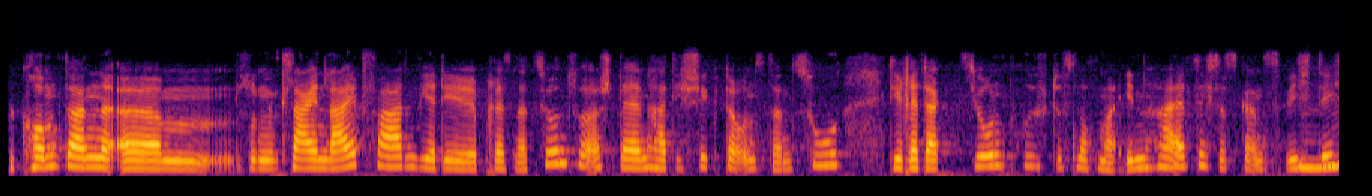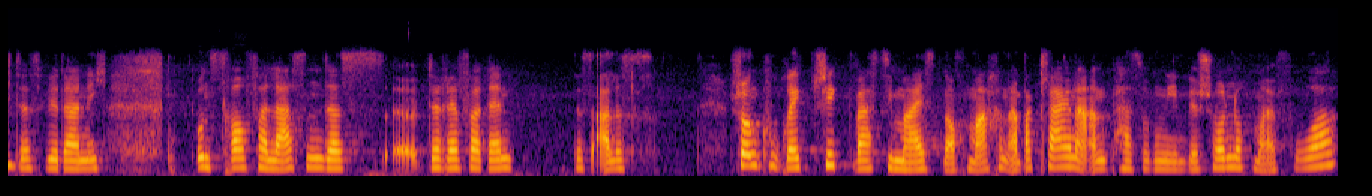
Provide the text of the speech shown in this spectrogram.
bekommt dann ähm, so einen kleinen Leitfaden, wie er die Präsentation zu erstellen hat. Die schickt er uns dann zu. Die Redaktion prüft es nochmal inhaltlich. Das ist ganz wichtig, mhm. dass wir da nicht uns darauf verlassen, dass äh, der Referent das alles schon korrekt schickt, was die meisten auch machen. Aber kleine Anpassungen nehmen wir schon nochmal vor.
